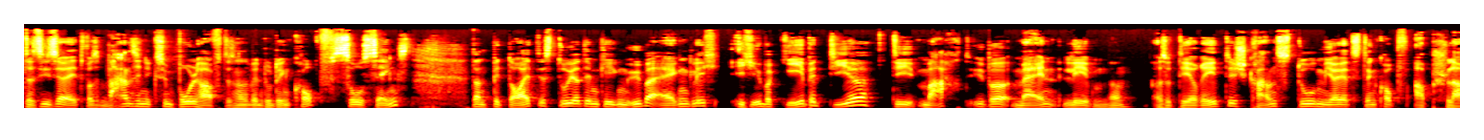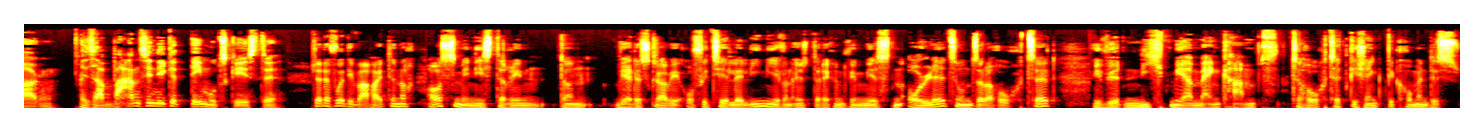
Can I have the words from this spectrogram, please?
das ist ja etwas wahnsinnig Symbolhaftes. Ne? Wenn du den Kopf so senkst, dann bedeutest du ja dem Gegenüber eigentlich, ich übergebe dir die Macht über mein Leben. Ne? Also theoretisch kannst du mir jetzt den Kopf abschlagen. Das ist eine wahnsinnige Demutsgeste. Stell dir vor, die war heute noch Außenministerin, dann wäre das, glaube ich, offizielle Linie von Österreich und wir müssten alle zu unserer Hochzeit, wir würden nicht mehr Mein Kampf zur Hochzeit geschenkt bekommen, das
